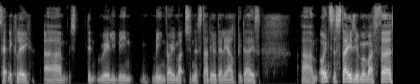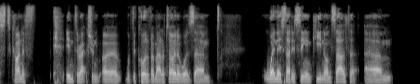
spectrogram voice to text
technically, um, which didn't really mean mean very much in the Stadio delle Alpi days. Um, I went to the stadium, and my first kind of interaction uh, with the Curva Maratona was um, when they started singing Chi non salta, um,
